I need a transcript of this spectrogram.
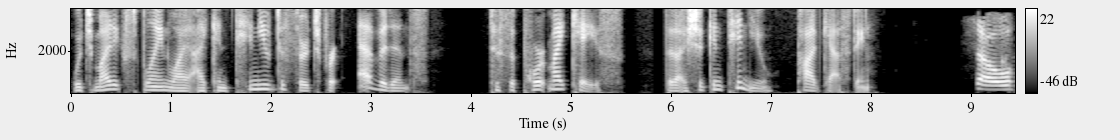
which might explain why I continued to search for evidence to support my case that I should continue podcasting. So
